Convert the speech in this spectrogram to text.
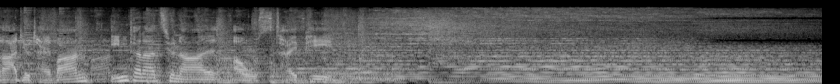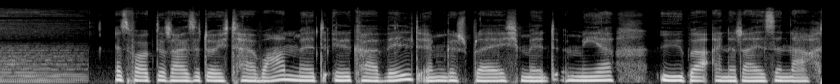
Radio Taiwan, international aus Taipeh. Es folgte Reise durch Taiwan mit Ilka Wild im Gespräch mit mir über eine Reise nach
